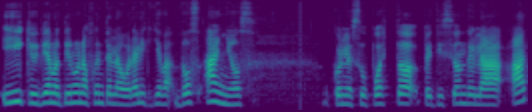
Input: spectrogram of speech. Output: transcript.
y que hoy día no tiene una fuente laboral y que lleva dos años con la supuesta petición de la AT,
